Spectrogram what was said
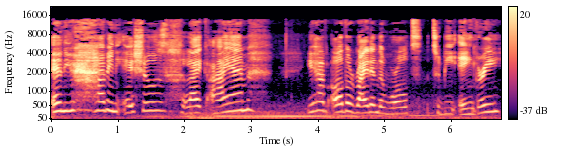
and you're having issues like I am you have all the right in the world to be angry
